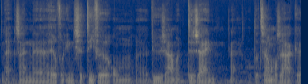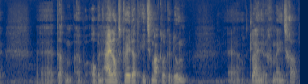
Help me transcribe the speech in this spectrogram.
nou, er zijn eh, heel veel initiatieven om duurzamer te zijn. Nou, dat zijn allemaal zaken. dat, op een eiland kun je dat iets makkelijker doen. Een kleinere gemeenschap,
